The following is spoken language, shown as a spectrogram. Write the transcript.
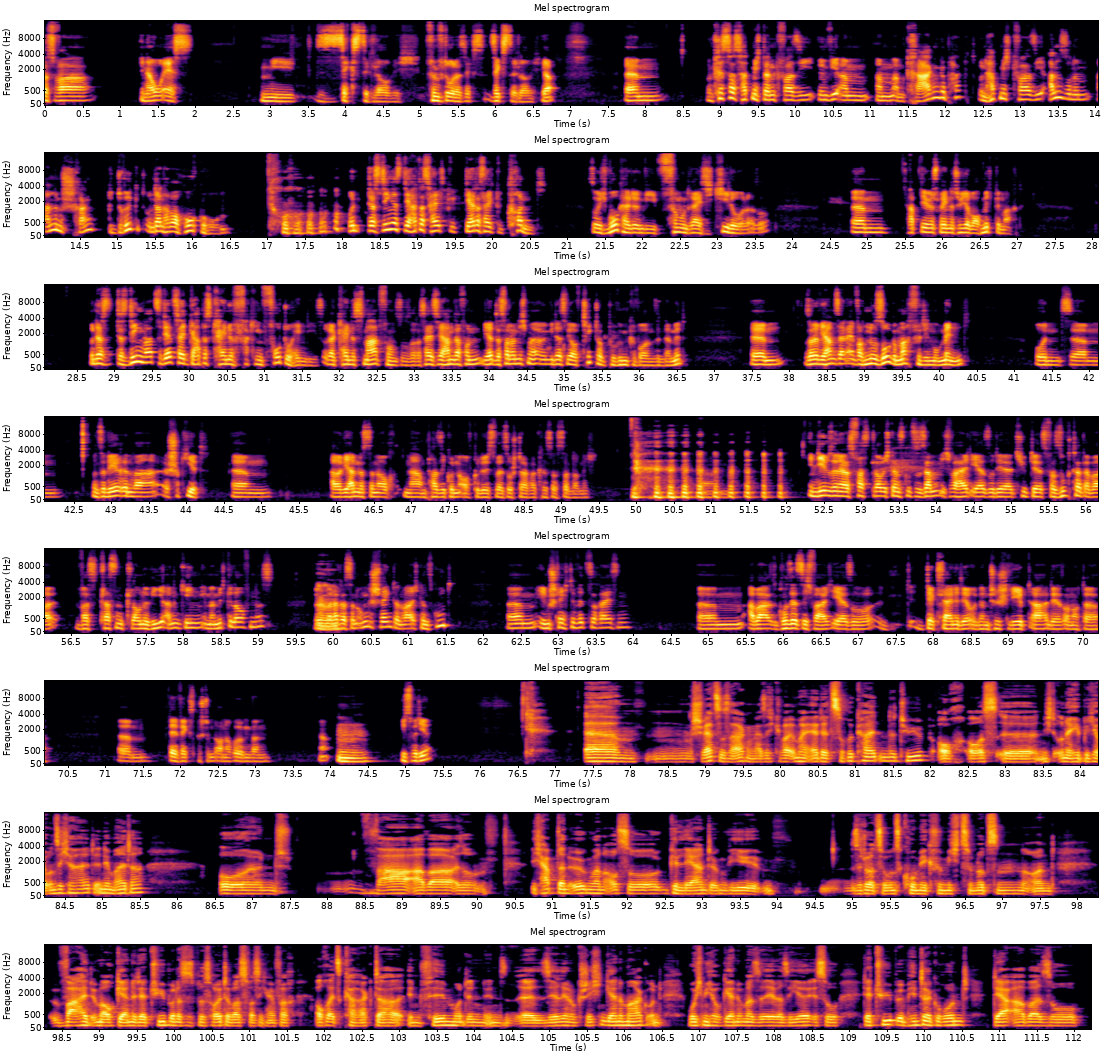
Das war in der US. Irgendwie sechste, glaube ich. Fünfte oder sechste, sechste, glaube ich, ja. Ähm, Und Christos hat mich dann quasi irgendwie am, am, am Kragen gepackt und hat mich quasi an so einem, an einem Schrank gedrückt und dann aber auch hochgehoben. und das Ding ist, der hat das halt, der hat das halt gekonnt. So, ich wog halt irgendwie 35 Kilo oder so. Ähm, hab dementsprechend natürlich aber auch mitgemacht. Und das, das Ding war, zu der Zeit gab es keine fucking Fotohandys oder keine Smartphones und so. Das heißt, wir haben davon, ja, das war noch nicht mal irgendwie, dass wir auf TikTok berühmt geworden sind damit. Ähm, sondern wir haben es dann einfach nur so gemacht für den Moment. Und ähm, unsere Lehrerin war schockiert. Ähm, aber wir haben das dann auch nach ein paar Sekunden aufgelöst, weil so stark war Christoph dann doch nicht. ähm, in dem Sinne, das fasst, glaube ich, ganz gut zusammen. Ich war halt eher so der Typ, der es versucht hat, aber was Klassenclownerie anging, immer mitgelaufen ist. Irgendwann mhm. hat das dann umgeschwenkt, dann war ich ganz gut ähm, eben schlechte Witze reißen. Ähm, aber grundsätzlich war ich eher so der Kleine, der unterm Tisch lebt. Ah, der ist auch noch da. Ähm, der wächst bestimmt auch noch irgendwann. Ja. Mhm. Wie ist bei dir? Ähm, schwer zu sagen. Also ich war immer eher der zurückhaltende Typ, auch aus äh, nicht unerheblicher Unsicherheit in dem Alter und war aber, also ich habe dann irgendwann auch so gelernt, irgendwie Situationskomik für mich zu nutzen und war halt immer auch gerne der Typ und das ist bis heute was, was ich einfach auch als Charakter in Filmen und in, in äh, Serien und Geschichten gerne mag und wo ich mich auch gerne immer selber sehe, ist so der Typ im Hintergrund, der aber so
